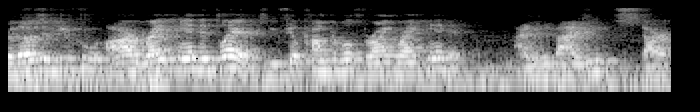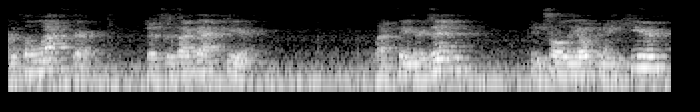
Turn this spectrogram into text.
For those of you who are right-handed players, you feel comfortable throwing right-handed. I would advise you start with the left grip, just as I've got here. Left finger's in, control the opening here.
